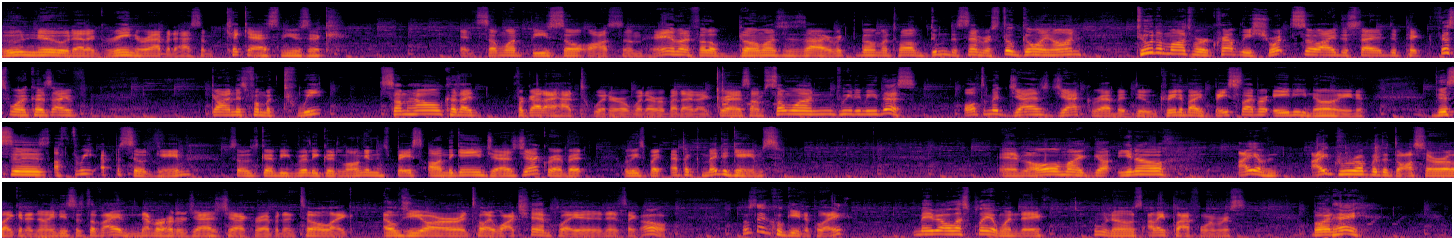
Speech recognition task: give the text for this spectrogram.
Who knew that a green rabbit has some kick-ass music? And somewhat be so awesome. Hey my fellow Belmonts, is I, Richter Belmont 12, Doom December, still going on. Two of the mods were incredibly short, so I decided to pick this one because I've gotten this from a tweet somehow, because I forgot I had Twitter or whatever, but I digress. Um, someone tweeted me this. Ultimate Jazz Jackrabbit Doom, created by BassSlapper89. This is a three episode game, so it's going to be really good long, and it's based on the game Jazz Jackrabbit, released by Epic Mega Games. And oh my god, you know, I have I grew up with the DOS era, like in the '90s and stuff. I have never heard of Jazz Jackrabbit until like LGR, until I watch him play it, and it's like, oh, looks like a cool game to play. Maybe I'll let's play it one day. Who knows? I like platformers, but hey,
